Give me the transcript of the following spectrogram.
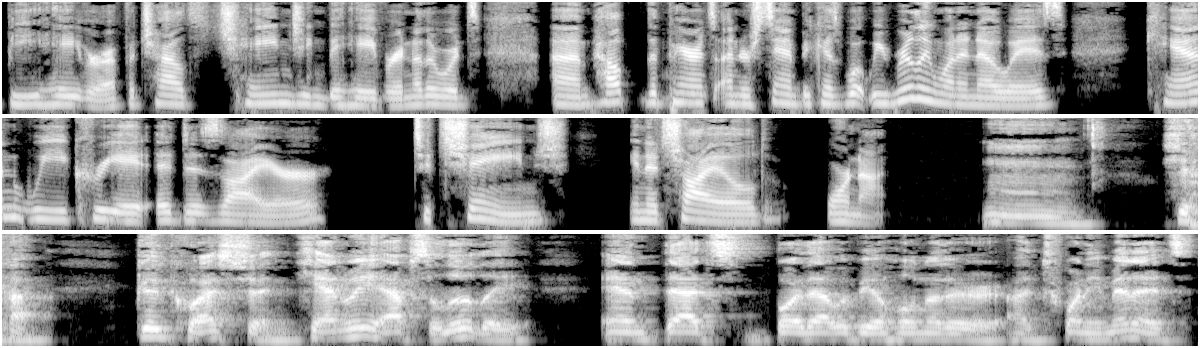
behavior, of a child's changing behavior. In other words, um, help the parents understand because what we really want to know is can we create a desire to change in a child or not? Mm, yeah, good question. Can we? Absolutely. And that's, boy, that would be a whole nother uh, 20 minutes.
